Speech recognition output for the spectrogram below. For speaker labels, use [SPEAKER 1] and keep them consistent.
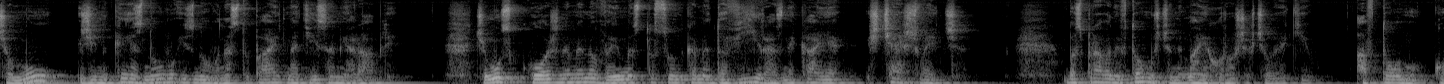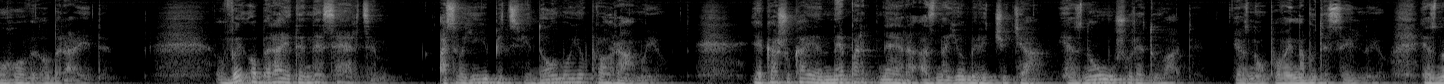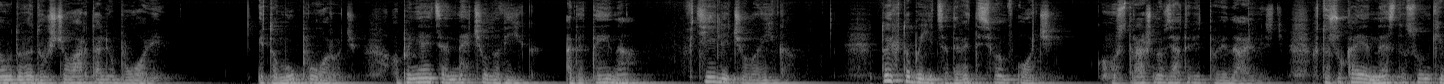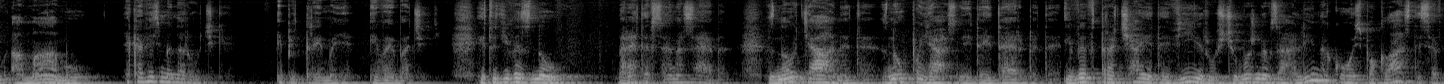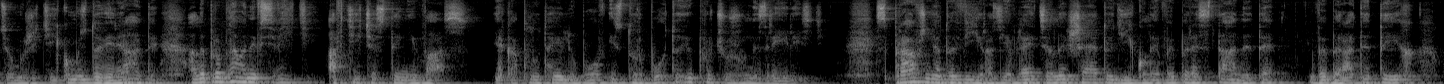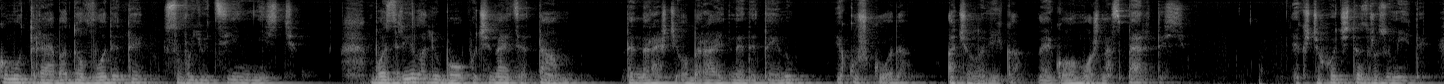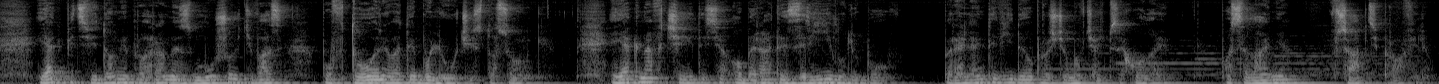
[SPEAKER 1] Чому жінки знову і знову наступають на ті самі граблі? Чому з кожними новими стосунками довіра зникає ще швидше? Бо справа не в тому, що немає хороших чоловіків, а в тому, кого ви обираєте. Ви обираєте не серцем, а своєю підсвідомою програмою, яка шукає не партнера, а знайоме відчуття. Я знову мушу рятувати. Я знову повинна бути сильною. Я знову доведу, що варта любові. І тому поруч опиняється не чоловік, а дитина в тілі чоловіка. Той, хто боїться дивитися вам в очі, кому страшно взяти відповідальність, хто шукає не стосунків, а маму, яка візьме на ручки і підтримає, і вибачить. І тоді ви знов берете все на себе, знов тягнете, знов пояснюєте і терпите. І ви втрачаєте віру, що можна взагалі на когось покластися в цьому житті, комусь довіряти. Але проблема не в світі, а в тій частині вас, яка плутає любов із турботою про чужу незрілість. Справжня довіра з'являється лише тоді, коли ви перестанете вибирати тих, кому треба доводити свою цінність. Бо зріла любов починається там, де нарешті обирають не дитину, яку шкода, а чоловіка, на якого можна спертись. Якщо хочете зрозуміти, як підсвідомі програми змушують вас повторювати болючі стосунки, як навчитися обирати зрілу любов, перегляньте відео, про що мовчать психологи. Посилання в шапці профілю.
